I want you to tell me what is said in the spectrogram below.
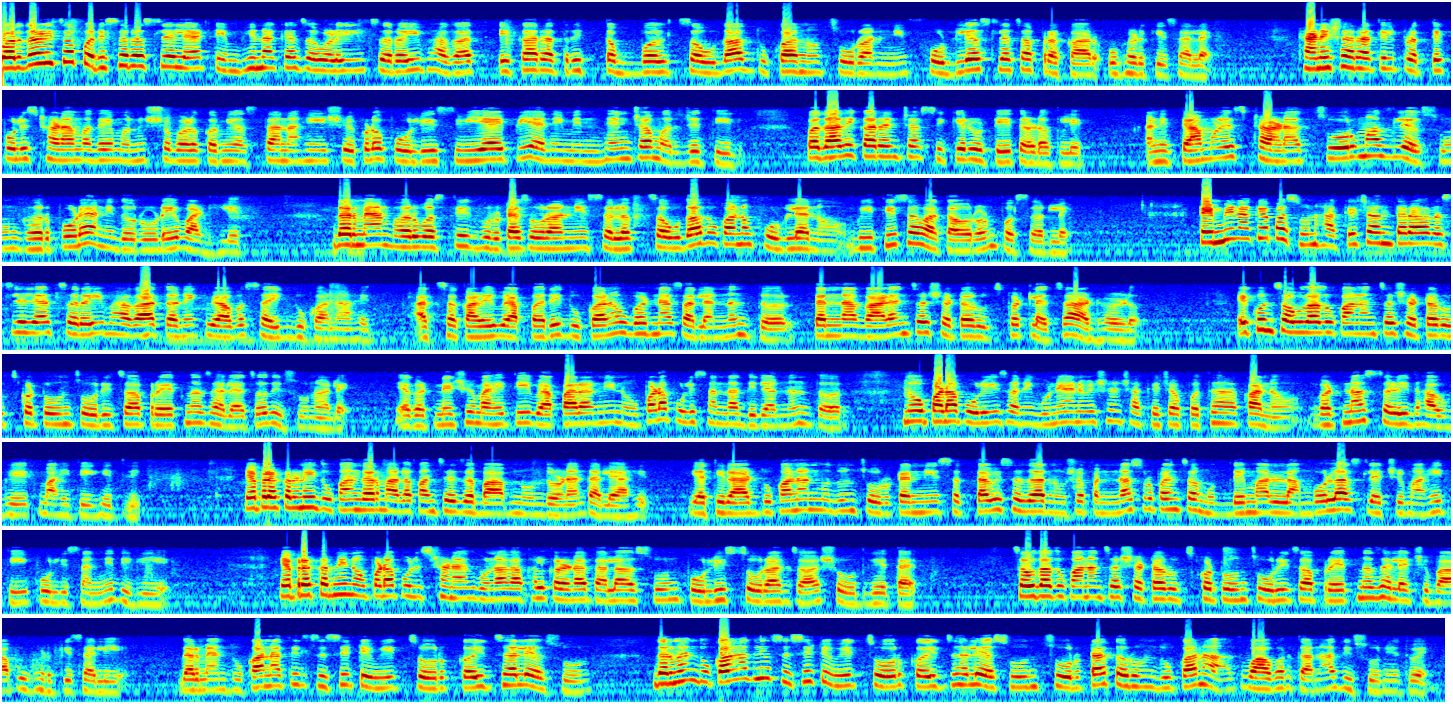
वर्दळीचा परिसर असलेल्या टेंभी नाक्याजवळील चरई भागात एका रात्रीत तब्बल चौदा दुकानं चोरांनी फोडली असल्याचा प्रकार उघडकीस आलाय. ठाणे शहरातील प्रत्येक पोलीस ठाण्यामध्ये मनुष्यबळ कमी असतानाही शेकडो पोलीस व्हीआयपी आणि मिंध्यांच्या मर्जीतील पदाधिकाऱ्यांच्या सिक्युरिटीत अडकलेत आणि त्यामुळेच ठाण्यात चोर माजले असून घरपोडे आणि दरोडे वाढलेत. दरम्यान भरवस्तीत भुरट्या चोरांनी सलग चौदा दुकानं फोडल्यानं भीतीचं वातावरण पसरले टेंभी नाक्यापासून हाकेच्या अंतरावर असलेल्या चरई भागात अनेक व्यावसायिक दुकानं आहेत. आज सकाळी व्यापारी दुकानं उघडण्यास आल्यानंतर त्यांना गाळ्यांचं शटर उचकटल्याचं आढळलं. एकूण चौदा दुकानांचं शटर उचकटून चोरीचा प्रयत्न झाल्याचं दिसून आले या घटनेची माहिती व्यापाऱ्यांनी नौपाडा पोलिसांना दिल्यानंतर नौपाडा पोलीस आणि गुन्हे अन्वेषण शाखेच्या पथकानं घटनास्थळी धाव घेत माहिती घेतली. या प्रकरणी दुकानदार मालकांचे जबाब नोंदवण्यात आले आहेत. यातील आठ दुकानांमधून चोरट्यांनी सत्तावीस हजार नऊशे पन्नास रुपयांचा मुद्देमाल लांबवला असल्याची माहिती पोलिसांनी दिली आहे. या प्रकरणी नौपाडा पोलीस ठाण्यात गुन्हा दाखल करण्यात आला असून पोलीस चोरांचा शोध घेत आहेत. चौदा दुकानांचं शटर उचकटून चोरीचा प्रयत्न झाल्याची बाब उघडकीस आली आहे. दरम्यान दुकानातील सीसीटीव्हीत चोर कैद झाले असून दरम्यान दुकानातील सीसीटीव्हीत चोर कैद झाले असून चोरटा तरुण दुकानात वावरताना दिसून येतोय.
